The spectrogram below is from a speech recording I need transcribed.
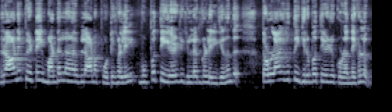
ராணிப்பேட்டை மண்டல அளவிலான போட்டிகளில் முப்பத்தி ஏழு இல்லங்களில் இருந்து தொள்ளாயிரத்து இருபத்தேழு குழந்தைகளும்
